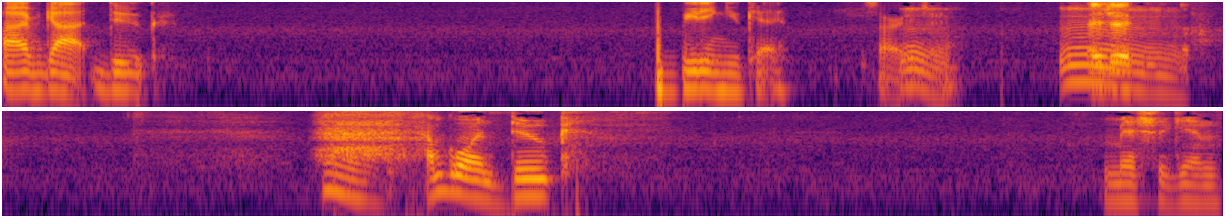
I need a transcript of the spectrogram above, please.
I've got Duke beating UK. Sorry, AJ. Hmm. AJ, hmm. I'm going Duke, Michigan,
